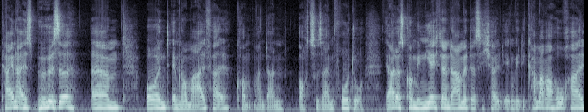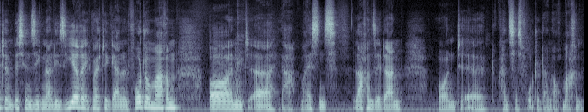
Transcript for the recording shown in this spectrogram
keiner ist böse. Ähm, und im Normalfall kommt man dann auch zu seinem Foto. Ja, das kombiniere ich dann damit, dass ich halt irgendwie die Kamera hochhalte, ein bisschen signalisiere, ich möchte gerne ein Foto machen. Und äh, ja, meistens lachen sie dann und äh, du kannst das Foto dann auch machen.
